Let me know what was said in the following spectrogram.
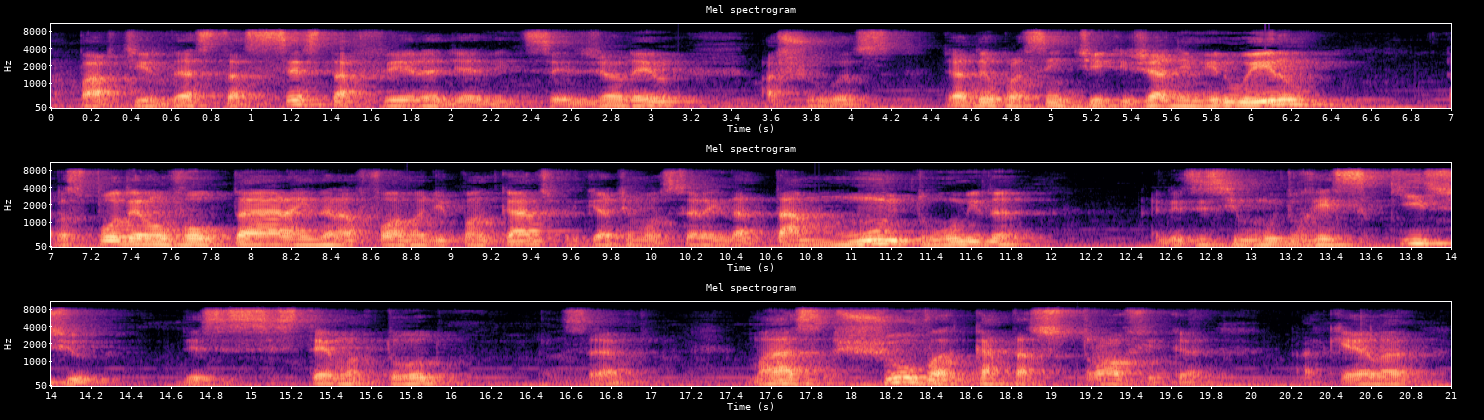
a partir desta sexta-feira, dia 26 de janeiro, as chuvas já deu para sentir que já diminuíram, elas poderão voltar ainda na forma de pancadas, porque a atmosfera ainda está muito úmida, ainda existe muito resquício desse sistema todo, tá certo? Mas chuva catastrófica, aquela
